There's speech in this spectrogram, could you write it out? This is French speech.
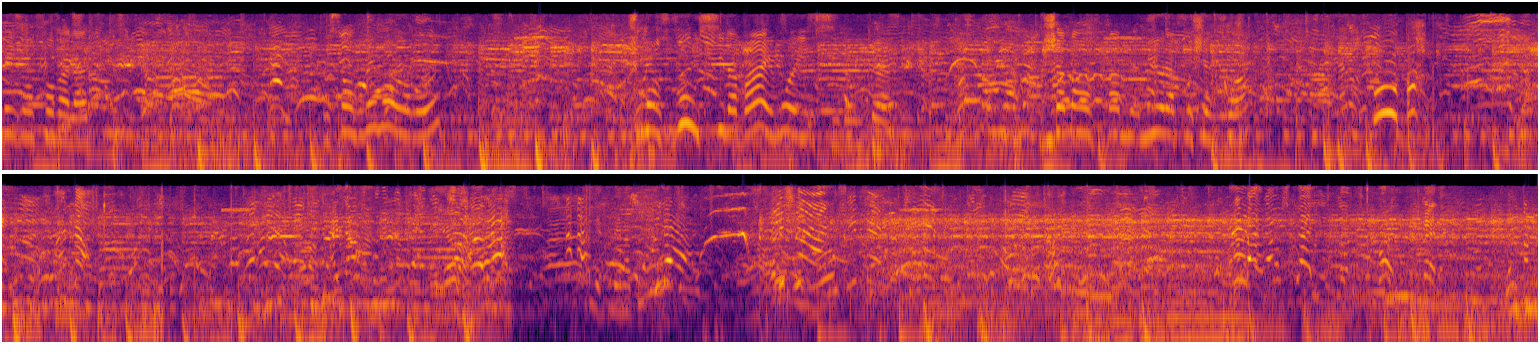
les enfants malades. Ils sont vraiment heureux. Je pense vous aussi là-bas et moi ici. Donc, euh, fera mieux la prochaine fois. Oh, ah.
